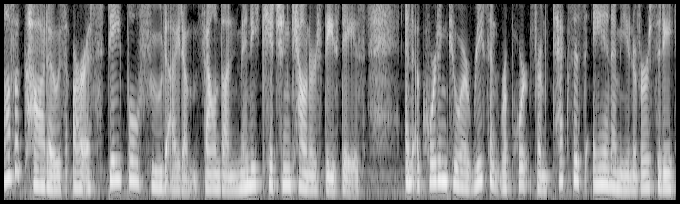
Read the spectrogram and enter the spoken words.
Avocados are a staple food item found on many kitchen counters these days. And according to a recent report from Texas A&M University,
